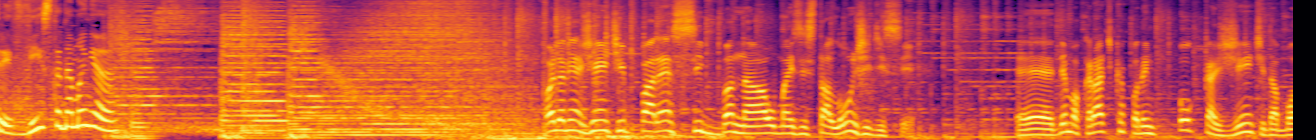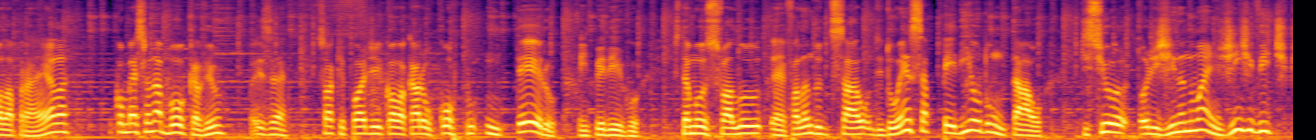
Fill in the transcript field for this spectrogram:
Entrevista da Manhã. Olha, minha gente, parece banal, mas está longe de ser. É democrática, porém pouca gente dá bola para ela. Começa na boca, viu? Pois é. Só que pode colocar o corpo inteiro em perigo. Estamos falo, é, falando de, saúde, de doença periodontal, que se origina numa gengivite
